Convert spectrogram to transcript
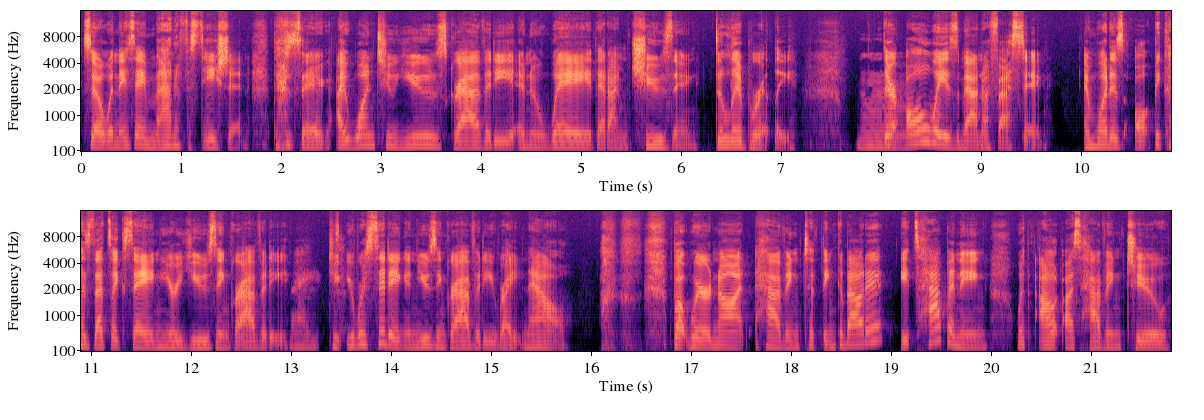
So when they say manifestation, they're saying, I want to use gravity in a way that I'm choosing deliberately. Mm. They're always manifesting. And what is all because that's like saying you're using gravity. Right. You, you were sitting and using gravity right now. but we're not having to think about it. It's happening without us having to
